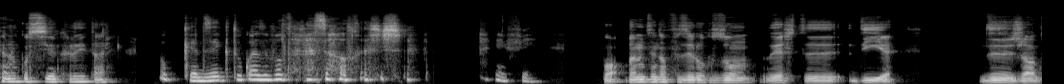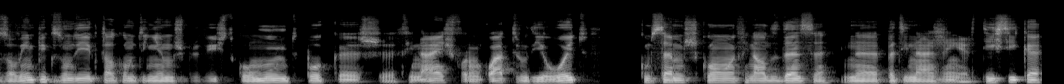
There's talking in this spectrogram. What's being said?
Eu não consigo acreditar. O que quer dizer que estou quase a voltar às aulas. Enfim. Bom, vamos então fazer o resumo deste dia de Jogos Olímpicos, um dia que, tal como tínhamos previsto, com muito poucas eh, finais, foram quatro, dia 8. Começamos com a final de dança na patinagem artística,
